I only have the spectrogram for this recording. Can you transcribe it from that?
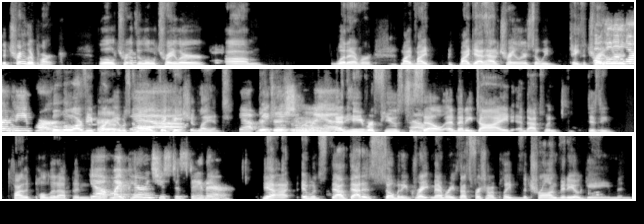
the trailer park, the little tra- the little trailer. Um, whatever. My my my dad had a trailer, so we'd take the Oh, trailer. the little RV park. the little RV park. Yeah. It was Yeah. called Vacation Land, yeah, Vacation Vacation Land. Land. and he refused to Yeah. sell, and then he died, and that's when Disney finally pulled it up. And yeah, my parents used to stay there. yeah, it was that. That is so many great memories. That's the first time I played the Tron video game, and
